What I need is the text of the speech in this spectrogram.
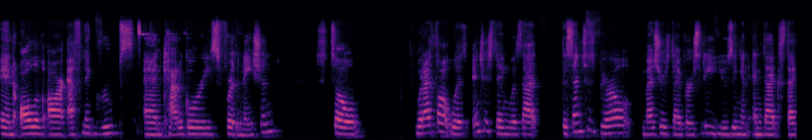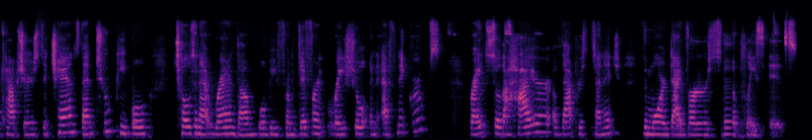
in all of our ethnic groups and categories for the nation. So what I thought was interesting was that the Census Bureau measures diversity using an index that captures the chance that two people chosen at random will be from different racial and ethnic groups right? So the higher of that percentage, the more diverse the place is.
